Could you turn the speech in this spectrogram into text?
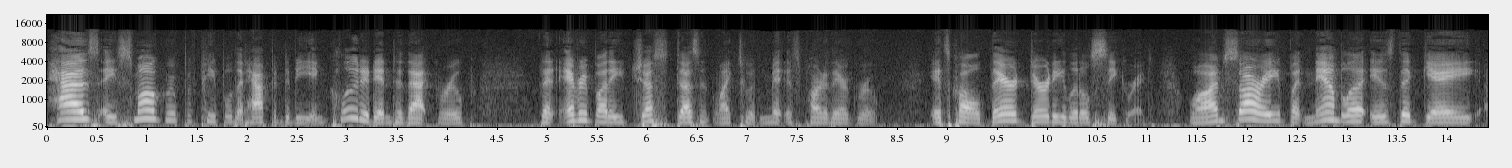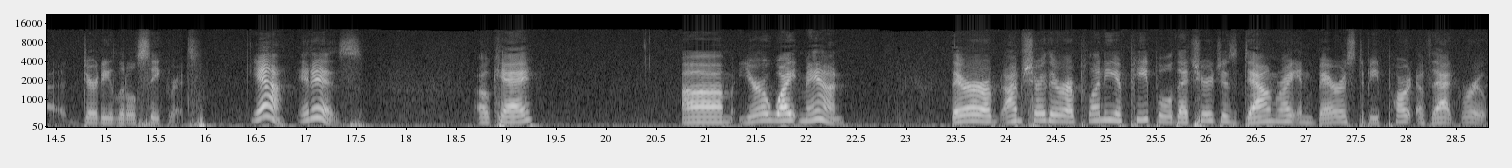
has a small group of people that happen to be included into that group that everybody just doesn't like to admit is part of their group. It's called their dirty little secret. Well, I'm sorry, but Nambla is the gay uh, dirty little secret. Yeah, it is. Okay? Um, you're a white man. There are I'm sure there are plenty of people that you're just downright embarrassed to be part of that group.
